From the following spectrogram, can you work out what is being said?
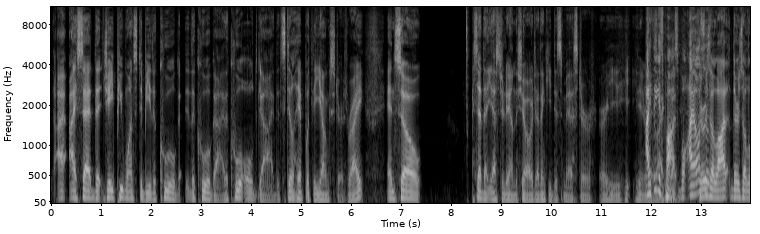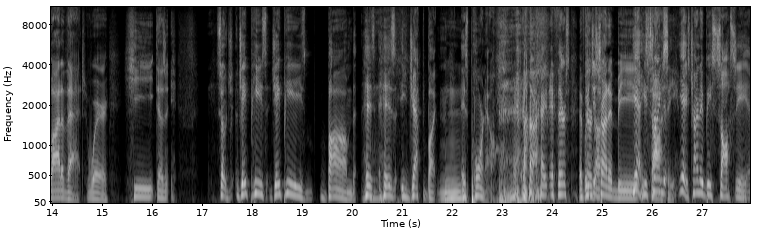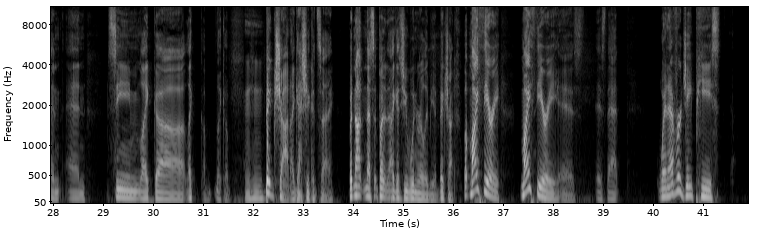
I, I said that JP wants to be the cool the cool guy, the cool old guy that's still hip with the youngsters, right? And so said that yesterday on the show, which I think he dismissed or or he he, he didn't. I think it's like, but possible. I also- there's a lot there's a lot of that where he doesn't. So JP's JP's bombed his Mm-hmm. his eject button is porno. All right, if there's if He's there's just a- trying to be yeah he's saucy. trying to yeah he's trying to be saucy and and seem like uh like a like a Mm-hmm. big shot I guess you could say, but not necessarily. But I guess you wouldn't really be a big shot. But my theory my theory is is that whenever JP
